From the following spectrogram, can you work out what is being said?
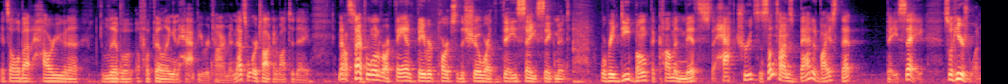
it's all about how are you going to live a, fulfilling and happy retirement. That's what we're talking about today. Now it's time for one of our fan favorite parts of the show, our They Say segment, where we debunk the common myths, the half truths, and sometimes bad advice that they say. So here's one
